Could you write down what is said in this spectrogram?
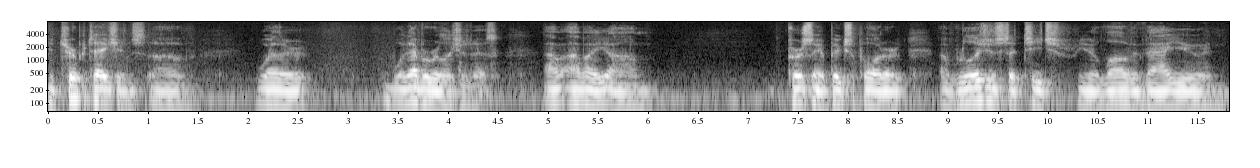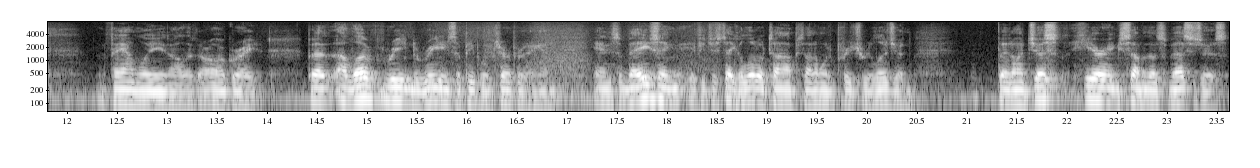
interpretations of whether whatever religion it is. I'm, I'm a um, personally a big supporter of religions that teach you know love and value and family and all that. They're all great, but I love reading the readings of people interpreting and. And it's amazing if you just take a little time, because I don't want to preach religion, but on just hearing some of those messages,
